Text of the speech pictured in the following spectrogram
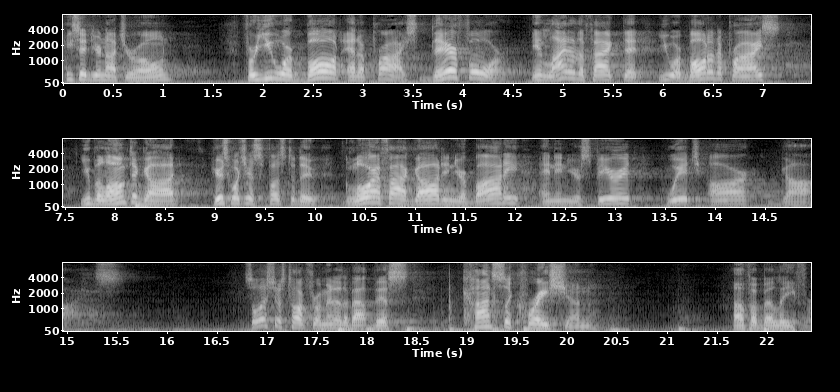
He said, You're not your own. For you were bought at a price. Therefore, in light of the fact that you were bought at a price, you belong to God, here's what you're supposed to do glorify God in your body and in your spirit, which are God's. So let's just talk for a minute about this consecration of a believer.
